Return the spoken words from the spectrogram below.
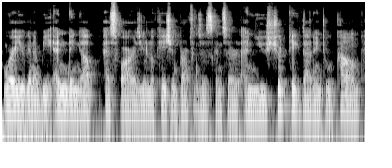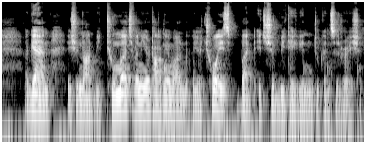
where you're going to be ending up as far as your location preferences is concerned and you should take that into account. Again it should not be too much when you're talking about your choice but it should be taken into consideration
